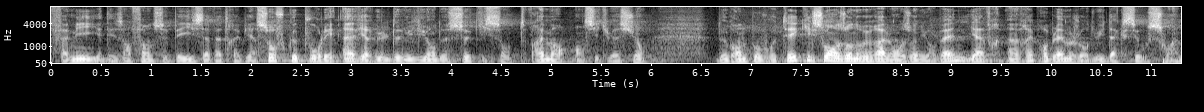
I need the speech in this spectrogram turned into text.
familles et des enfants de ce pays, ça va très bien. Sauf que pour les 1,2 million de ceux qui sont vraiment en situation de grande pauvreté, qu'ils soient en zone rurale ou en zone urbaine, il y a un vrai problème aujourd'hui d'accès aux soins.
